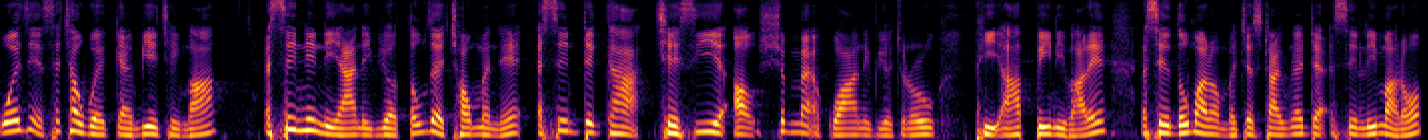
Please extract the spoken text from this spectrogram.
ပွဲစဉ်16ပွဲကန်ပြီးအချိန်မှာ အဆင့်နှစ်နေရာနေပြီးတော့36မှတ်နဲ့အဆင့်1ကချယ်ဆီရဲ့အောက်10မှတ်အကွာနေပြီးတော့ကျွန်တော်တို့ PR ပေးနေပါတယ်အဆင့်3မှာတော့ Manchester United အဆင့်4မှာတော့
